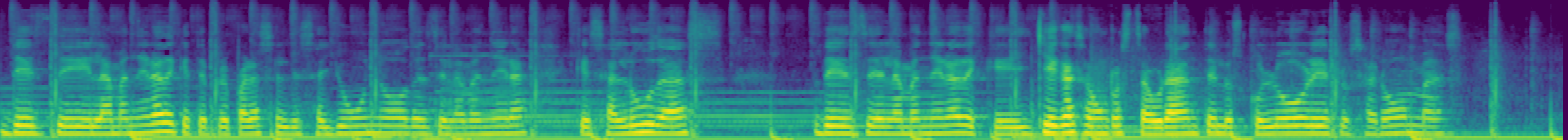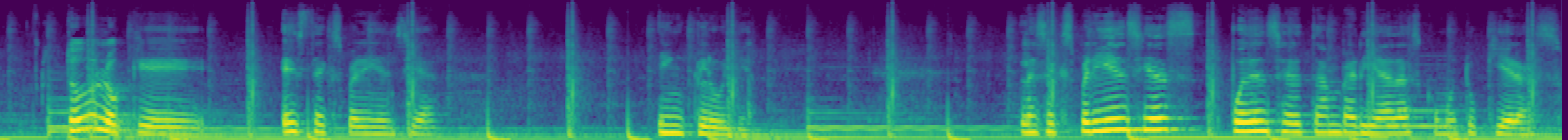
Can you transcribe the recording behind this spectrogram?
Desde la manera de que te preparas el desayuno, desde la manera que saludas, desde la manera de que llegas a un restaurante, los colores, los aromas, todo lo que esta experiencia incluye. Las experiencias pueden ser tan variadas como tú quieras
